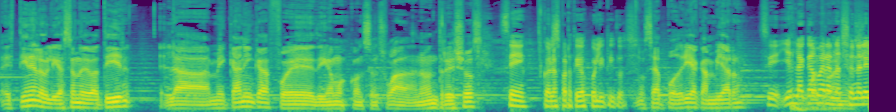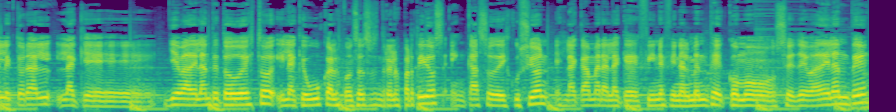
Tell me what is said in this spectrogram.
es- tiene la obligación de debatir. La mecánica fue, digamos, consensuada, ¿no? Entre ellos. Sí, con los partidos políticos. O sea, podría cambiar. Sí, y es la Cámara años. Nacional Electoral la que lleva adelante todo esto y la que busca los consensos entre los partidos. En caso de discusión, es la Cámara la que define finalmente cómo se lleva adelante.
